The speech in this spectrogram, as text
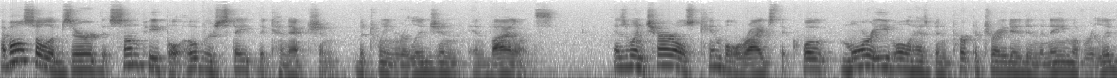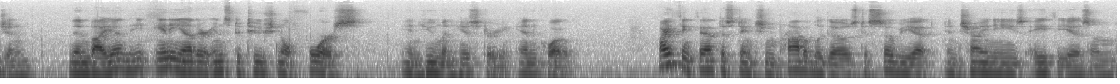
I've also observed that some people overstate the connection between religion and violence, as when Charles Kimball writes that, quote, more evil has been perpetrated in the name of religion than by any, any other institutional force in human history, end quote. I think that distinction probably goes to Soviet and Chinese atheism,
